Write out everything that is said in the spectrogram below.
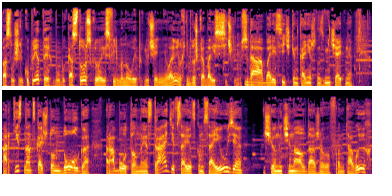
послушали куплеты Бубы Косторского из фильма «Новые приключения неуловимых». Немножко о Борисе Сичкине все. Да, Борис Сичкин, конечно, замечательный артист. Надо сказать, что он долго работал на эстраде в Советском Союзе, еще начинал даже во фронтовых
